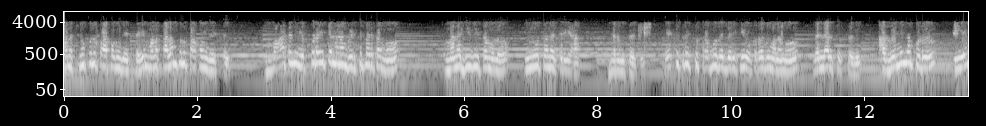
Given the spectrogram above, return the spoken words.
మన చూపులు పాపం చేస్తాయి మన తలంపులు పాపం చేస్తాయి. వాటిని ఎప్పుడైతే మనం విడిచిపెడతామో మన జీవితంలో నూతన క్రియ జరుగుతుంది. యేసుక్రీస్తు ప్రభు దగ్గరికి ఒకరోజు మనము వెళ్ళాల్సి వస్తుంది. ఆ వెళ్ళినప్పుడు ఏం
